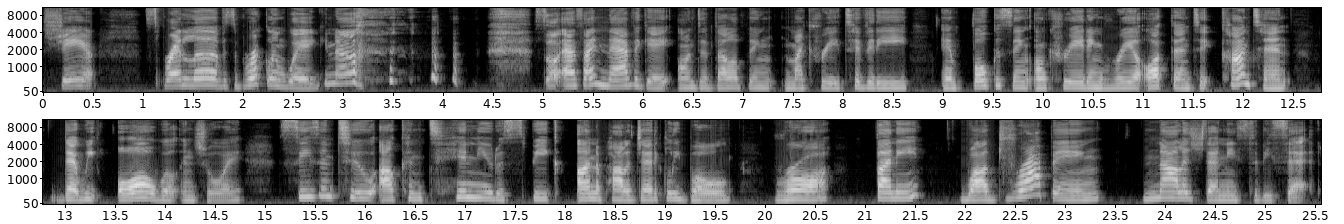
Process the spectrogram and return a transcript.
share, spread love. It's Brooklyn way, you know? so as I navigate on developing my creativity and focusing on creating real, authentic content that we all will enjoy, season two, I'll continue to speak unapologetically bold, raw, funny, while dropping knowledge that needs to be said.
